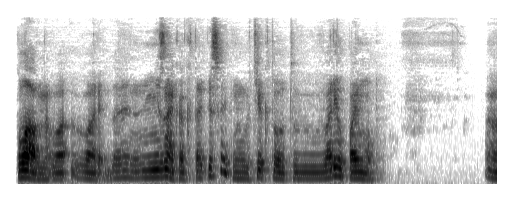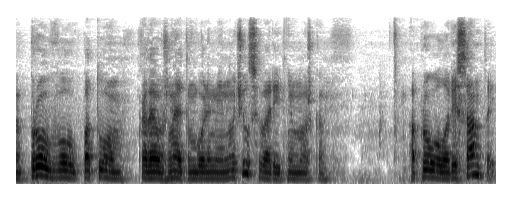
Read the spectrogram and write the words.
плавно варит, да, не знаю, как это описать, но те, кто вот варил, поймут. Э, пробовал потом, когда я уже на этом более-менее научился варить немножко, попробовал ресантой,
